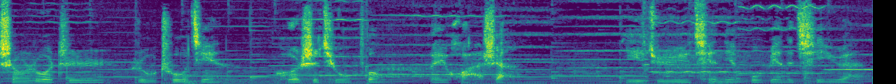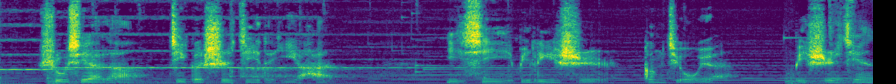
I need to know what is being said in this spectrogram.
生若只如初见，何事秋风悲画扇？一句千年不变的祈愿，书写了几个世纪的遗憾。一夕比历史更久远，比时间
